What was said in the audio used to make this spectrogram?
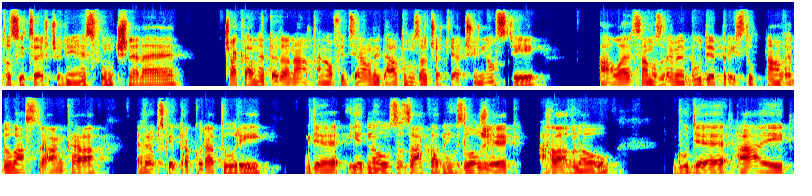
to síce ešte nie je sfunkčnené, Čakáme teda na ten oficiálny dátum začatia činnosti, ale samozrejme bude prístupná webová stránka Európskej prokuratúry, kde jednou zo základných zložiek a hlavnou bude aj,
